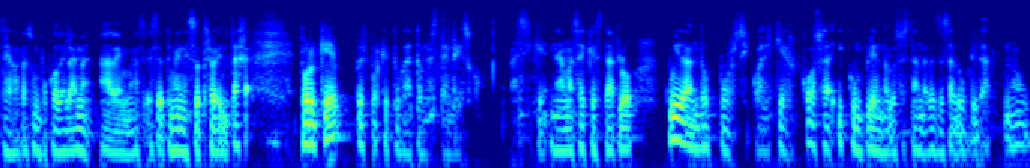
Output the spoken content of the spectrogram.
te ahorras un poco de lana. Además, esa también es otra ventaja. ¿Por qué? Pues porque tu gato no está en riesgo. Así que nada más hay que estarlo cuidando por si cualquier cosa y cumpliendo los estándares de salubridad, ¿no?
